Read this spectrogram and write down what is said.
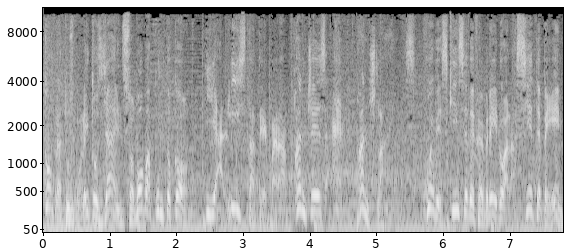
Compra tus boletos ya en soboba.com y alístate para Punches and Punchlines. Jueves 15 de febrero a las 7 pm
